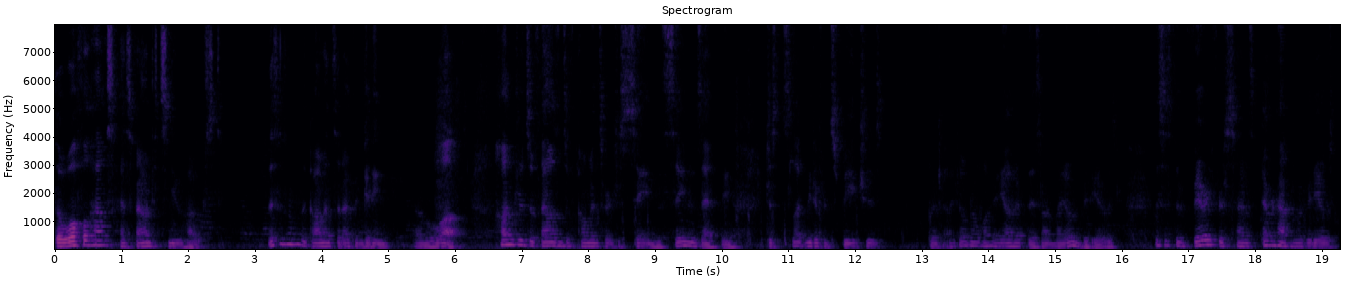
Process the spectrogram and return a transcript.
The Waffle House has found its new host. This is one of the comments that I've been getting a lot. Hundreds of thousands of comments are just saying the same exact thing, just slightly different speeches, but I don't know why I added this on my own videos. This is the very first time it's ever happened with videos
